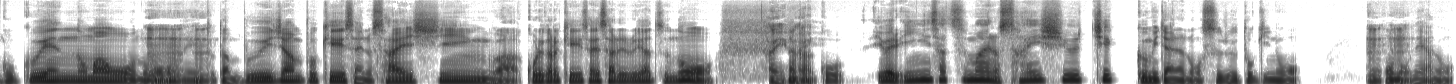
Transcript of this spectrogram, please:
極縁の魔王の、うんうんうんえっ、と、多分 V ジャンプ掲載の最新話、これから掲載されるやつの、なんはいはい。かこう、いわゆる印刷前の最終チェックみたいなのをする時のうんうんものをね、あの、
